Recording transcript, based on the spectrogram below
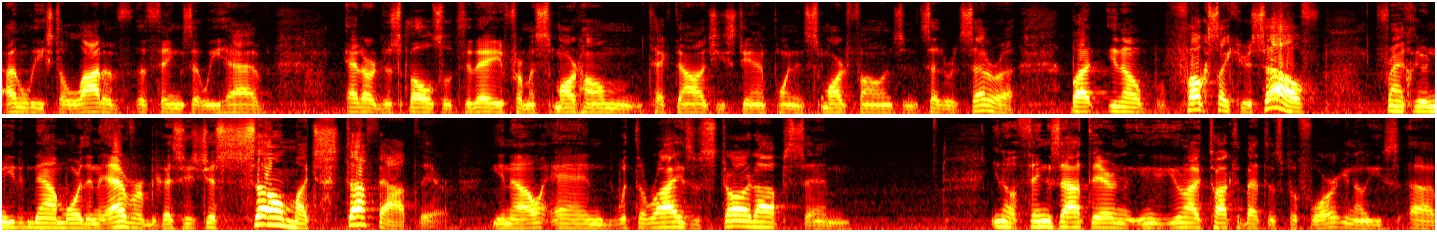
unleashed a lot of the things that we have at our disposal today from a smart home technology standpoint and smartphones and et cetera, et cetera. But you know, folks like yourself, frankly, are needed now more than ever because there's just so much stuff out there, you know, and with the rise of startups and you know things out there, and you and I have talked about this before. You know, you, uh,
